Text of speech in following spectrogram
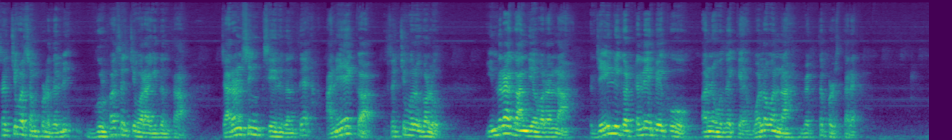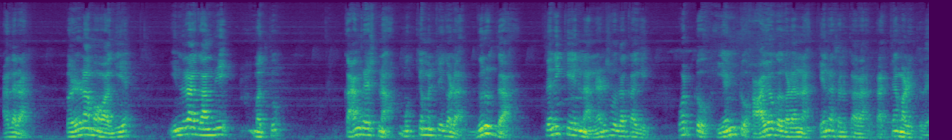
ಸಚಿವ ಸಂಪುಟದಲ್ಲಿ ಗೃಹ ಸಚಿವರಾಗಿದ್ದಂಥ ಚರಣ್ ಸಿಂಗ್ ಸೇರಿದಂತೆ ಅನೇಕ ಸಚಿವರುಗಳು ಇಂದಿರಾ ಗಾಂಧಿಯವರನ್ನು ಜೈಲಿಗಟ್ಟಲೇಬೇಕು ಅನ್ನುವುದಕ್ಕೆ ಒಲವನ್ನು ವ್ಯಕ್ತಪಡಿಸ್ತಾರೆ. ಅದರ ಪರಿಣಾಮವಾಗಿಯೇ ಇಂದಿರಾ ಗಾಂಧಿ ಮತ್ತು ಕಾಂಗ್ರೆಸ್ನ ಮುಖ್ಯಮಂತ್ರಿಗಳ ವಿರುದ್ಧ ತನಿಖೆಯನ್ನು ನಡೆಸುವುದಕ್ಕಾಗಿ ಒಟ್ಟು ಎಂಟು ಆಯೋಗಗಳನ್ನು ಕೇಂದ್ರ ಸರ್ಕಾರ ರಚನೆ ಮಾಡಿರುತ್ತದೆ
